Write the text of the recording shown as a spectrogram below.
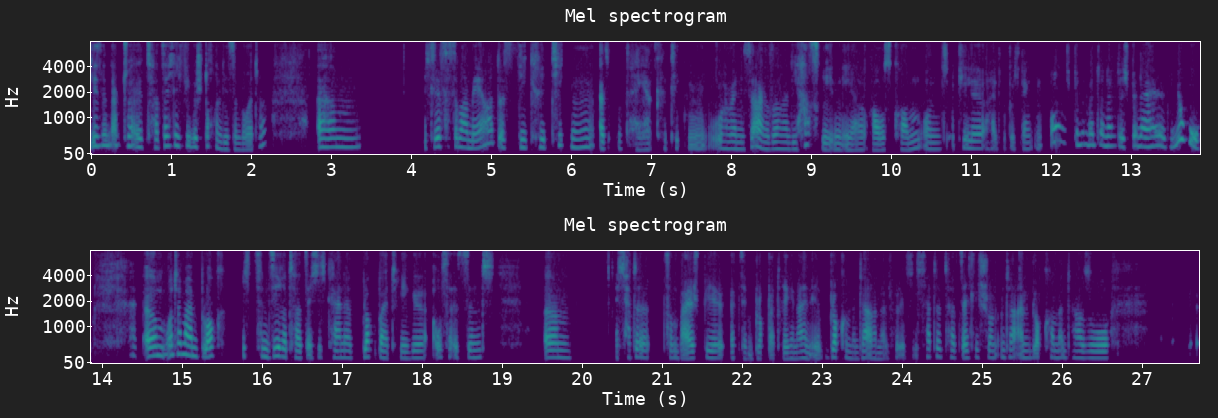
Die sind aktuell tatsächlich wie gestochen, diese Leute. Ähm, ich lese das immer mehr, dass die Kritiken, also naja, Kritiken wollen wir nicht sagen, sondern die Hassreden eher rauskommen und viele halt wirklich denken, oh, ich bin im Internet, ich bin der Held, juhu. Ähm, unter meinem Blog, ich zensiere tatsächlich keine Blogbeiträge, außer es sind, ähm, ich hatte zum Beispiel, erzählen Blogbeiträge, nein, äh, Blogkommentare natürlich. Ich hatte tatsächlich schon unter einem Blogkommentar so äh,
